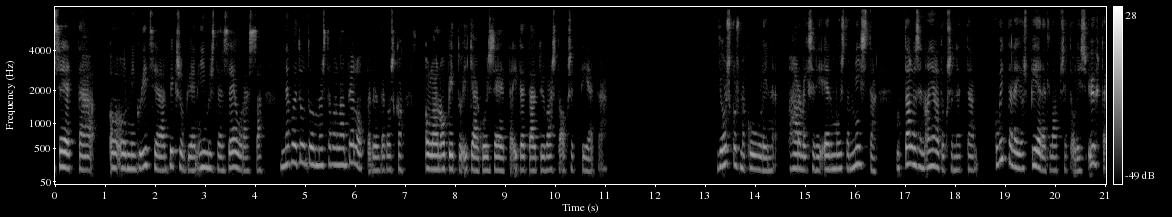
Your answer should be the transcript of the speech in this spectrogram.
se, että on niin kuin itseään fiksumpien ihmisten seurassa, niin ne voi tuntua myös tavallaan pelottavilta, koska ollaan opittu ikään kuin se, että itse täytyy vastaukset tietää. Joskus mä kuulin harmikseni en muista mistä, mutta tällaisen ajatuksen, että kuvittele, jos pienet lapset olisi yhtä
